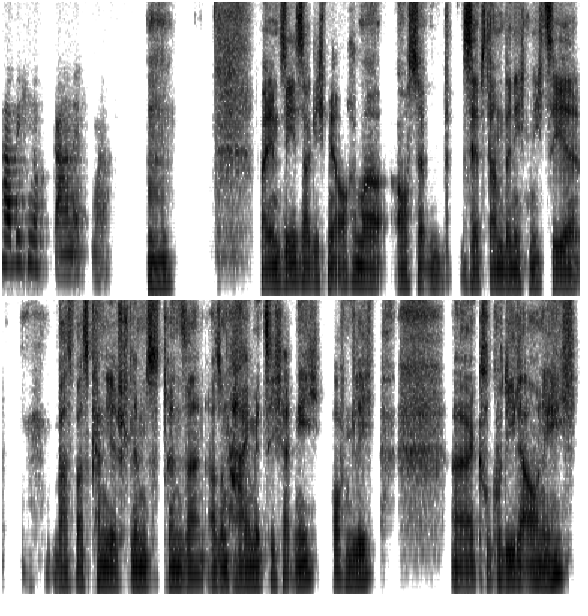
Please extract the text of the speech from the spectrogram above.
habe ich noch gar nicht gemacht. Mhm. Weil im See sage ich mir auch immer, außer, selbst dann, wenn ich nicht sehe, was, was kann hier Schlimmes drin sein? Also ein Hai mit Sicherheit nicht, hoffentlich. Äh, Krokodile auch nicht.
